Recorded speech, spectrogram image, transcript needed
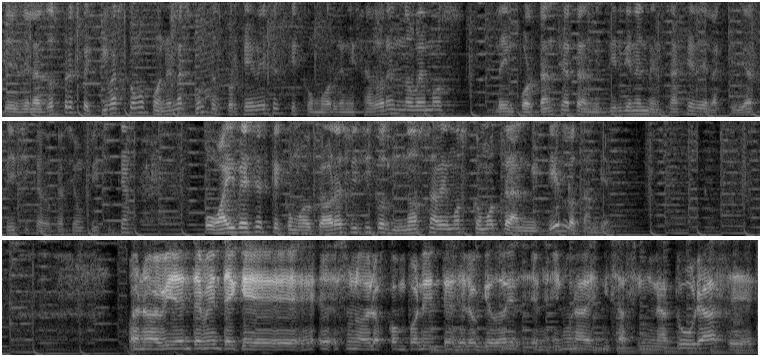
desde las dos perspectivas cómo ponerlas juntas, porque hay veces que como organizadores no vemos la importancia de transmitir bien el mensaje de la actividad física, educación física, o hay veces que como educadores físicos no sabemos cómo transmitirlo también. Bueno, evidentemente que es uno de los componentes de lo que doy en, una de mis asignaturas, es,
